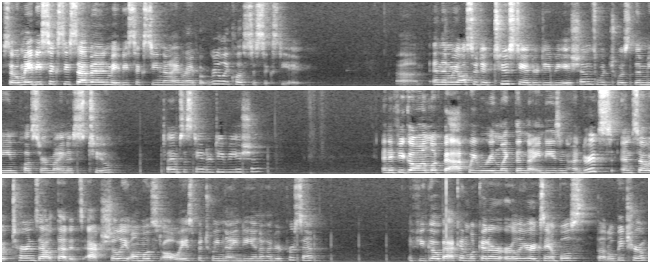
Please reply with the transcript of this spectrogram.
So maybe 67, maybe 69, right? But really close to 68. Um, and then we also did two standard deviations, which was the mean plus or minus 2 times the standard deviation. And if you go and look back, we were in like the 90s and hundreds. And so it turns out that it's actually almost always between 90 and 100%. If you go back and look at our earlier examples, that'll be true.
